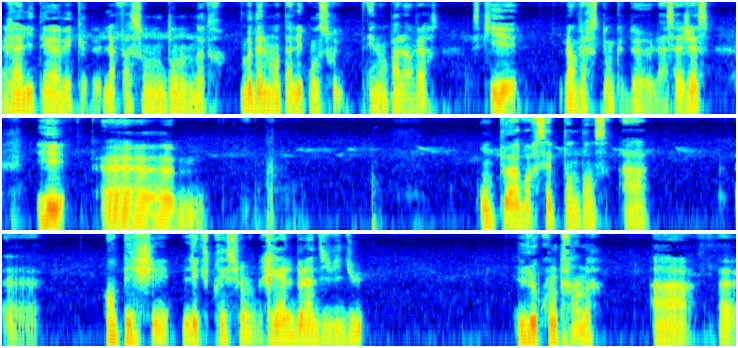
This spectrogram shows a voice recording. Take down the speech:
réalité avec la façon dont notre modèle mental est construit, et non pas l'inverse, ce qui est l'inverse donc de la sagesse. Et euh, on peut avoir cette tendance à euh, empêcher l'expression réelle de l'individu, le contraindre à euh,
